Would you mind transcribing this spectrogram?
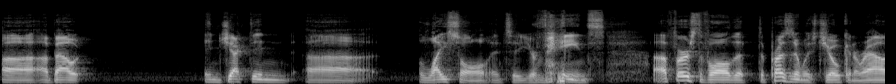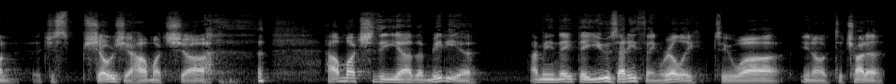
uh, about injecting uh, Lysol into your veins. Uh, first of all, the, the president was joking around. It just shows you how much uh, how much the uh, the media. I mean, they, they use anything really to uh, you know to try to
